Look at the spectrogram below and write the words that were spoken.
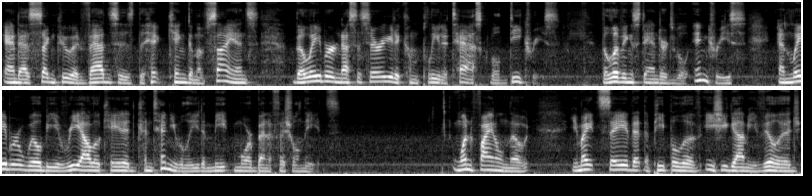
and as Senku advances the kingdom of science, the labor necessary to complete a task will decrease. The living standards will increase, and labor will be reallocated continually to meet more beneficial needs. One final note you might say that the people of Ishigami Village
